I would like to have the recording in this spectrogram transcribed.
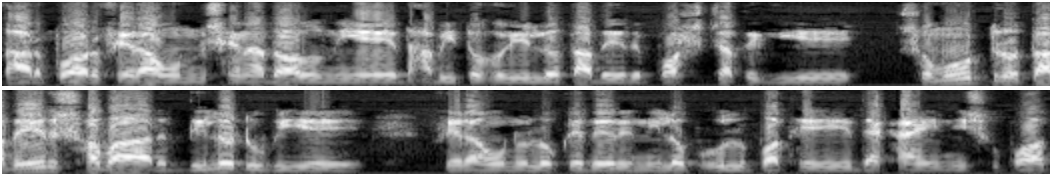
তারপর ফেরাউন সেনাদল নিয়ে ধাবিত হইল তাদের পশ্চাতে গিয়ে। সমুদ্র তাদের সবার দিল ডুবিয়ে। ফেরাউন লোকেদের নিল ভুল পথে দেখায়নি সুপথ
